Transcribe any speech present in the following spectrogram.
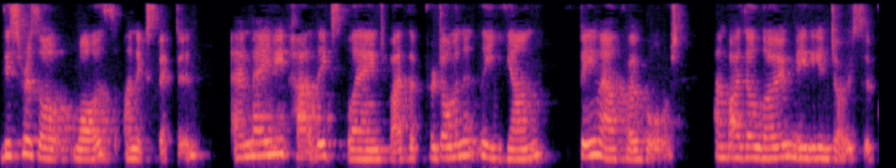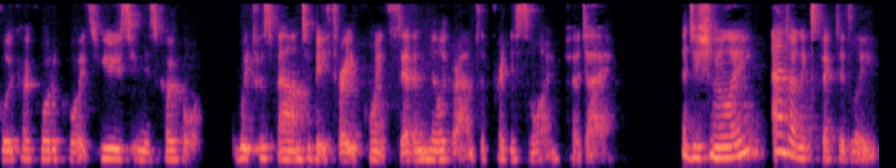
This result was unexpected and may be partly explained by the predominantly young female cohort and by the low median dose of glucocorticoids used in this cohort, which was found to be 3.7 milligrams of prednisolone per day. Additionally, and unexpectedly,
